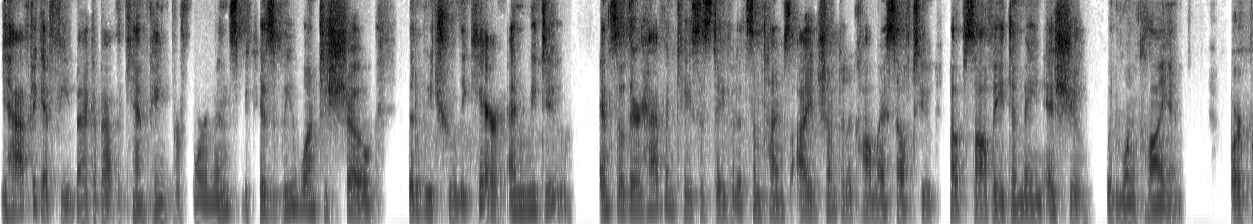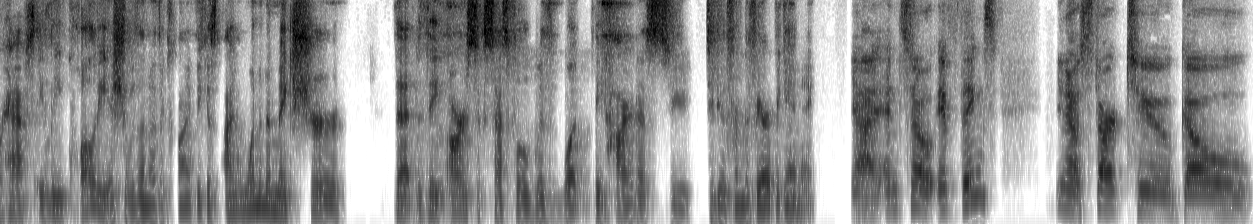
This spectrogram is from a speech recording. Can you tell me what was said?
You have to get feedback about the campaign performance because we want to show that we truly care, and we do. And so there have been cases, David, that sometimes I jumped in a call myself to help solve a domain issue with one client or perhaps a lead quality issue with another client because I wanted to make sure that they are successful with what they hired us to, to do from the very beginning. Yeah. And so if things, you know, start to go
